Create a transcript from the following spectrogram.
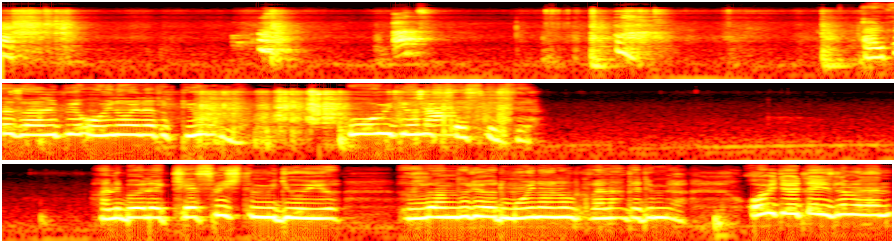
önüne. At. Arkadaşlar hani bir oyun oynadık diyorum ya. Bu o videonun ses sesi. Hani böyle kesmiştim videoyu. Hızlandırıyordum oyun oynadık falan dedim ya. O videoyu da izlemeden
